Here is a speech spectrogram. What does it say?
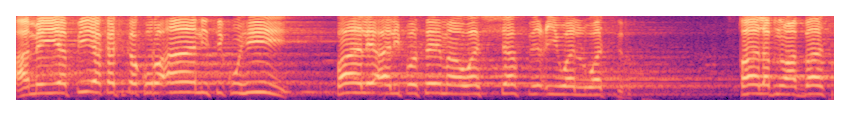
ameiapia katika Qur'ani siku hii pale aliposema wash-shaf'i wal-watr qala ibn Abbas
